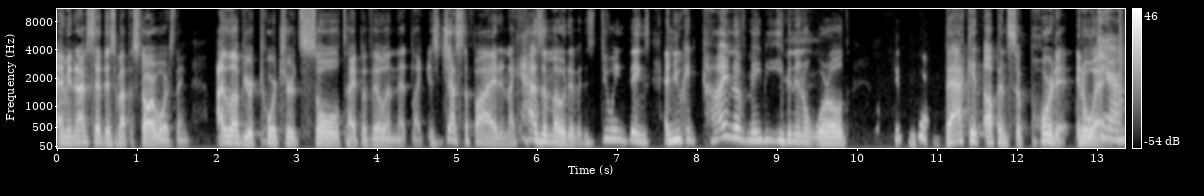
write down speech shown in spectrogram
I mean, and I've said this about the Star Wars thing. I love your tortured soul type of villain that like is justified and like has a motive and is doing things, and you could kind of maybe even in a world back it up and support it in a way. Yeah.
